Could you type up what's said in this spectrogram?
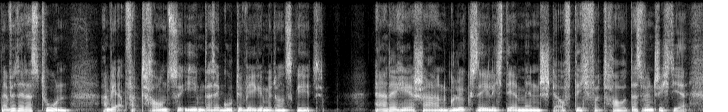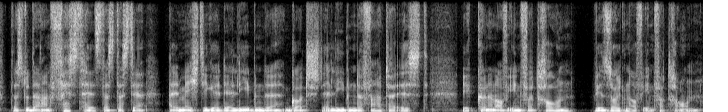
dann wird er das tun. Haben wir Vertrauen zu ihm, dass er gute Wege mit uns geht? Herr der Heerscharen, glückselig der Mensch, der auf dich vertraut. Das wünsche ich dir, dass du daran festhältst, dass das der allmächtige, der liebende Gott, der liebende Vater ist. Wir können auf ihn vertrauen, wir sollten auf ihn vertrauen.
